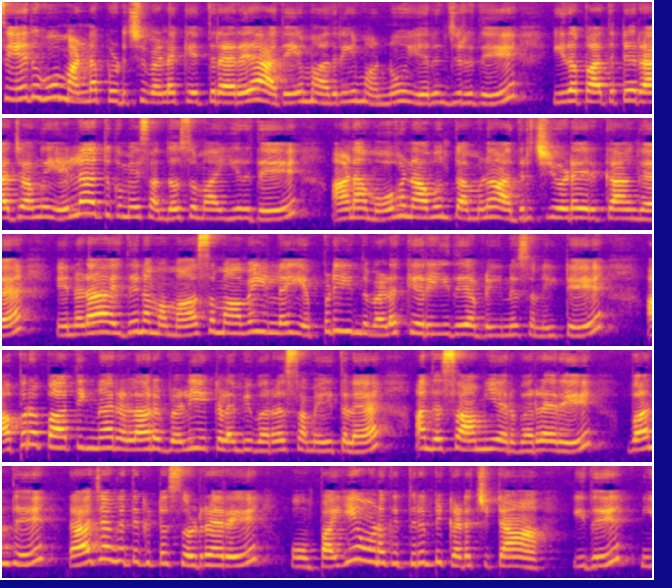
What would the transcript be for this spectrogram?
சேதுவும் மண்ணை பிடிச்சி விளக்கேத்துறாரு. அதே மாதிரி மண்ணும் எரிஞ்சிருது. இதை பார்த்துட்டு ராஜாங்க எல்லாத்துக்குமே சந்தோஷமாயிருது. ஆனா மோகனாவும் தமிழும் அதிர்ச்சியோட இருக்காங்க. என்னடா இது நம்ம மாசமாவே இல்லை எப்படி இந்த விளக்கு எரியுது அப்படின்னு சொல்லிட்டு. அப்புறம் பார்த்தீங்கன்னா எல்லாரும் வெளியே கிளம்பி வர சமயத்தில் அந்த சாமியார் வர்றாரு. வந்து ராஜாங்கத்துக்கிட்ட சொல்கிறாரு உன் பையன் உனக்கு திரும்பி கிடச்சிட்டான். இது நீ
